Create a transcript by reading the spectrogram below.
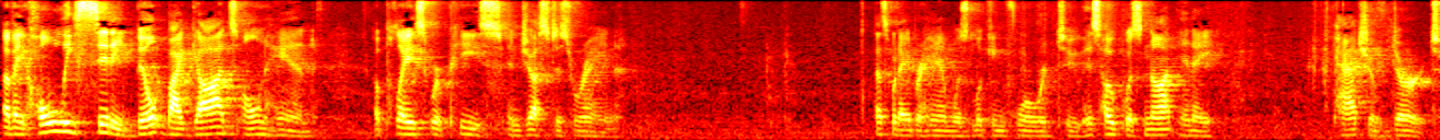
of a holy city built by God's own hand, a place where peace and justice reign. That's what Abraham was looking forward to. His hope was not in a patch of dirt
